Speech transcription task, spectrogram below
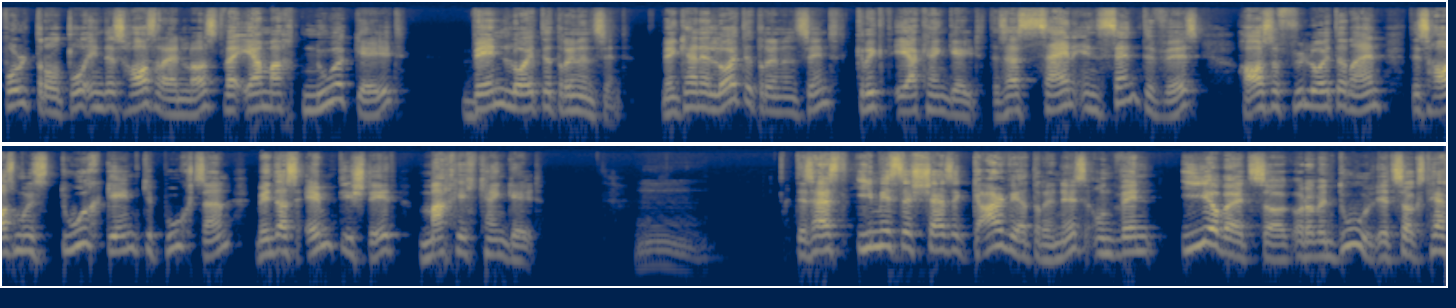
Volltrottel in das Haus reinlässt, weil er macht nur Geld, wenn Leute drinnen sind. Wenn keine Leute drinnen sind, kriegt er kein Geld. Das heißt, sein Incentive ist, hau so viele Leute rein, das Haus muss durchgehend gebucht sein. Wenn das empty steht, mache ich kein Geld. Hm. Das heißt, ihm ist es scheißegal, wer drin ist. Und wenn ich aber jetzt sage, oder wenn du jetzt sagst, Herr,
